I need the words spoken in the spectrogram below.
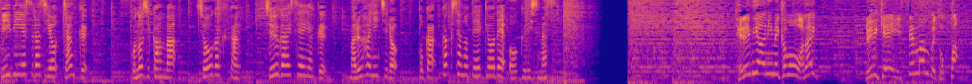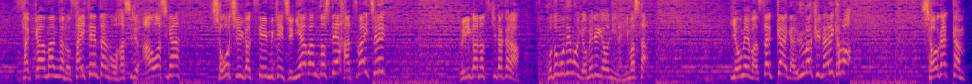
TBS ラジオジャンク。この時間は小学館中外製薬マルハニチロ他各社の提供でお送りします。テレビアニメ化も話題。累計1000万部突破。サッカー漫画の最先端を走る青足が小中学生向けジュニア版として発売中。振り仮名付きだから子供でも読めるようになりました。読めばサッカーが上手くなるかも。小学館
